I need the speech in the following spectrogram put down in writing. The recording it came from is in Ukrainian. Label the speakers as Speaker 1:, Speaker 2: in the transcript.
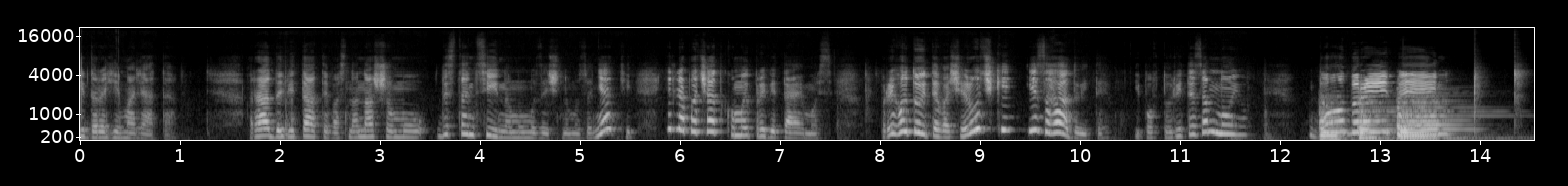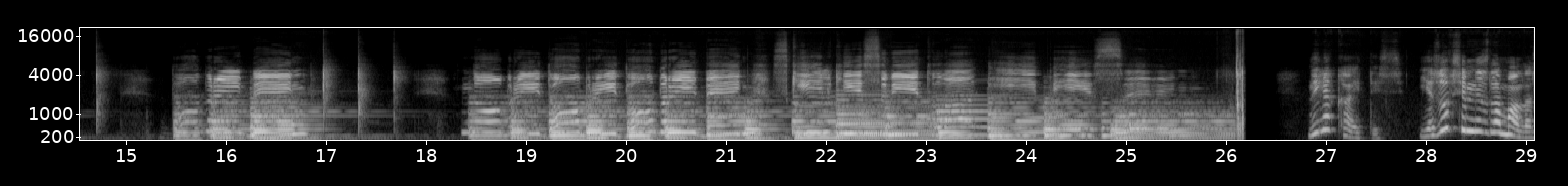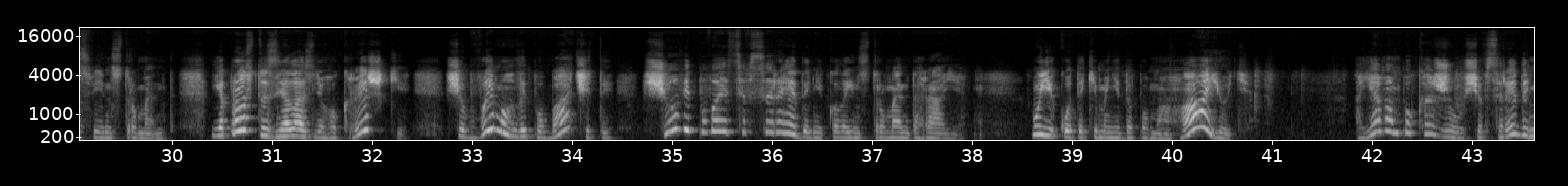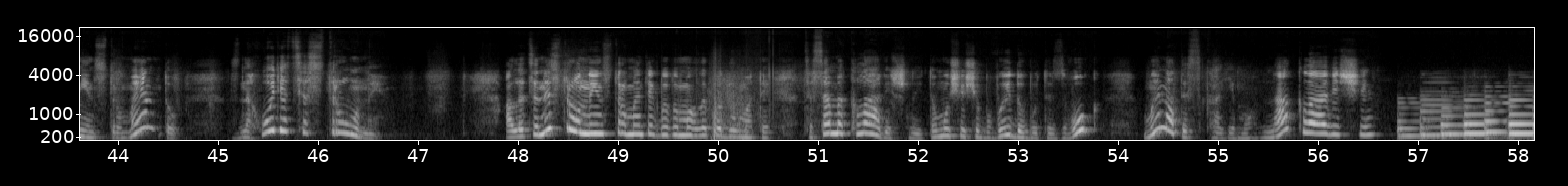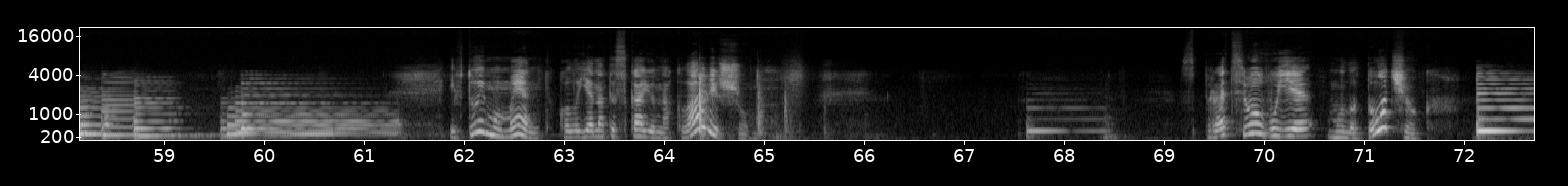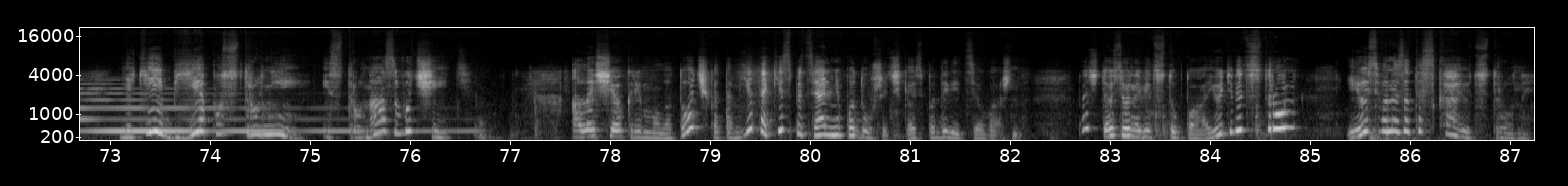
Speaker 1: дорогі малята! Рада вітати вас на нашому дистанційному музичному занятті. І для початку ми привітаємось. Приготуйте ваші ручки і згадуйте. І повторюйте за мною. Добрий день! Добрий день! Добрий, добрий, добрий лякайтесь, я зовсім не зламала свій інструмент. Я просто зняла з нього кришки, щоб ви могли побачити, що відбувається всередині, коли інструмент грає. Мої котики мені допомагають. А я вам покажу, що всередині інструменту знаходяться струни. Але це не струнний інструмент, як би ви могли подумати. Це саме клавішний, тому що, щоб видобути звук, ми натискаємо на клавіші. І в той момент, коли я натискаю на клавішу, спрацьовує молоточок, який б'є по струні, і струна звучить. Але ще, окрім молоточка, там є такі спеціальні подушечки. Ось подивіться уважно. Бачите, ось вони відступають від струн, і ось вони затискають струни.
